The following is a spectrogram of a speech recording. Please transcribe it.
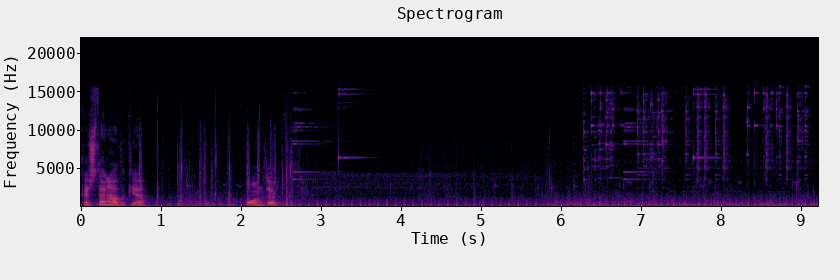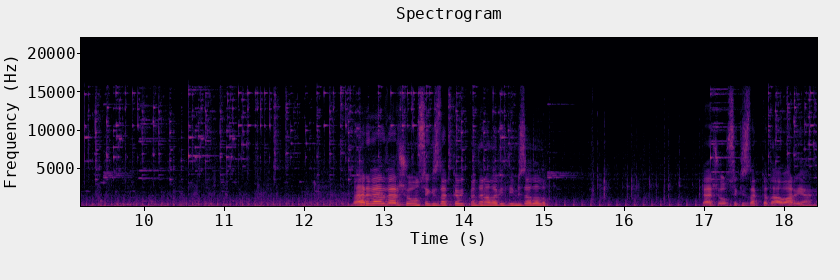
Kaç tane aldık ya? 14. Ver ver ver şu 18 dakika bitmeden alabildiğimizi alalım. Gerçi 18 dakika daha var yani.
